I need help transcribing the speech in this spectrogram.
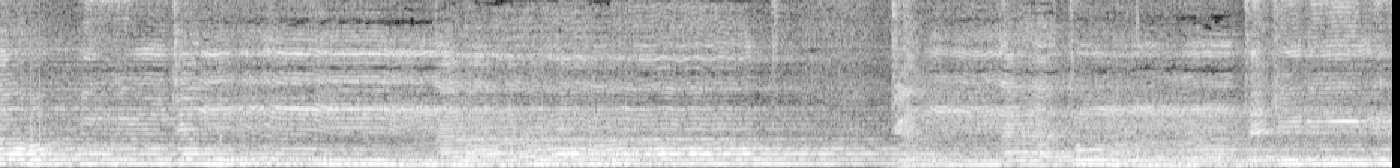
ربهم جنات جنات تجري من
